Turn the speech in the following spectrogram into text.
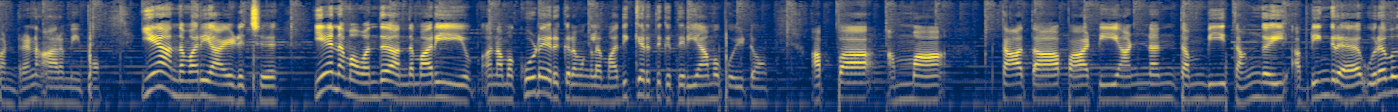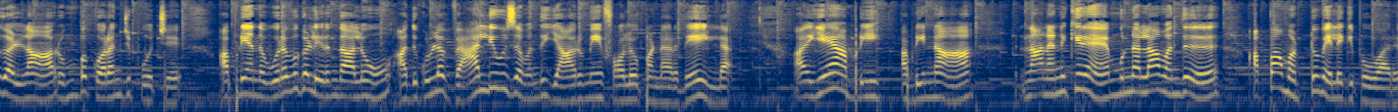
பண்ணுறேன்னு ஆரம்பிப்போம். ஏன் அந்த மாதிரி ஆயிடுச்சு? ஏன் நம்ம வந்து அந்த மாதிரி நம்ம கூட இருக்கிறவங்கள மதிக்கிறதுக்கு தெரியாமல் போயிட்டோம்? அப்பா அம்மா தாத்தா பாட்டி அண்ணன் தம்பி தங்கை அப்படிங்கிற உறவுகள்லாம் ரொம்ப குறைஞ்சி போச்சு. அப்படி அந்த உறவுகள் இருந்தாலும் அதுக்குள்ள வேல்யூஸை வந்து யாருமே ஃபாலோ பண்ணுறதே இல்லை. ஏன் அப்படி? அப்படின்னா நான் நினைக்கிறேன் முன்னெல்லாம் வந்து அப்பா மட்டும் வேலைக்கு போவார்.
